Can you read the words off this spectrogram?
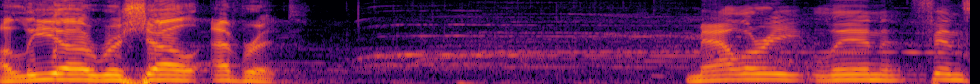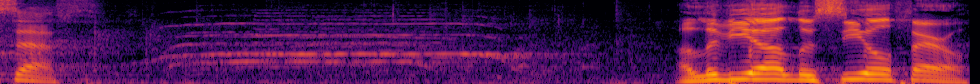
Aaliyah Rochelle Everett. Mallory Lynn Finseth. Olivia Lucille Farrell.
